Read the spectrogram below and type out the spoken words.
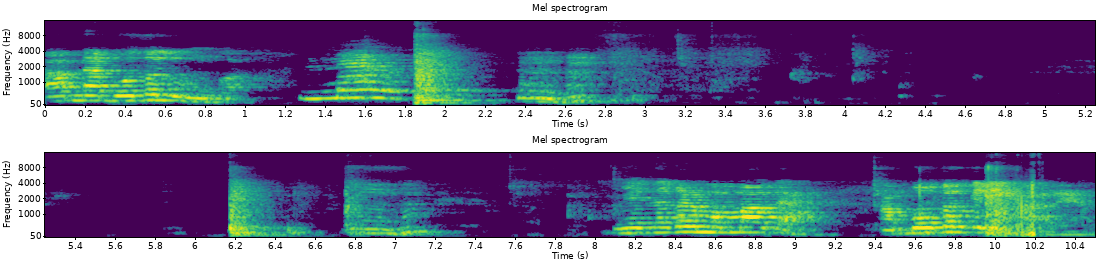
अब मैं बोतल लूँगा। ये नगर मम्मा का है। हम बोतल के लिए खा रहे हैं।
